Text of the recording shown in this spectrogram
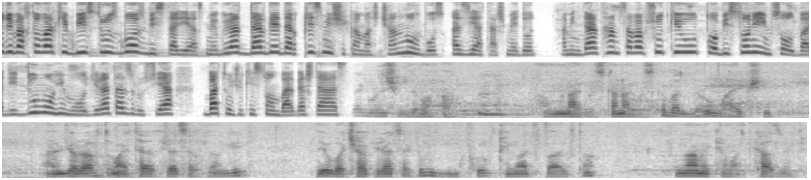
худи бахтовар ки бист рӯз боз бистарӣ аст мегӯяд дарде дар қисми шикамаш чанд моҳ боз азияташ медод. Ҳамин дард ҳам сабаб шуд ки ӯ тобистони имсол баъди ду моҳи муҳоҷират аз русия ба тоҷикистон баргаштааст нагрузка нагрузка баъд рум айб шид. Ҳамҷа рафтам айта оператсия гуфтам ки биё бача оператсия кун пул қимати баъд гуфтам намекунам отказ мекунам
